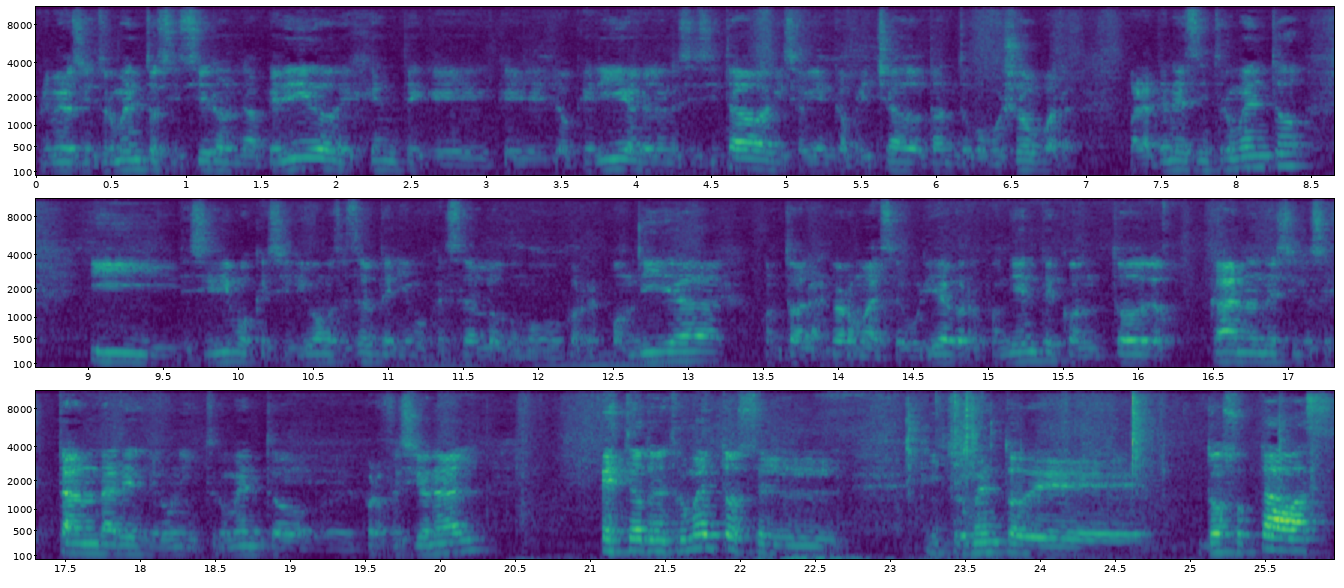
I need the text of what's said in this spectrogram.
Primeros instrumentos se hicieron a pedido de gente que, que, lo quería, que lo necesitaba, que se había encaprichado tanto como yo para, para tener ese instrumento y decidimos que si lo íbamos a hacer teníamos que hacerlo como correspondía, con todas las normas de seguridad correspondientes, con todos los cánones y los estándares de un instrumento eh, profesional. Este otro instrumento es el instrumento de dos octavas.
